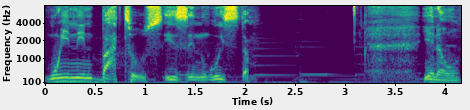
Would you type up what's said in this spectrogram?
Winning battles is in wisdom. You know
